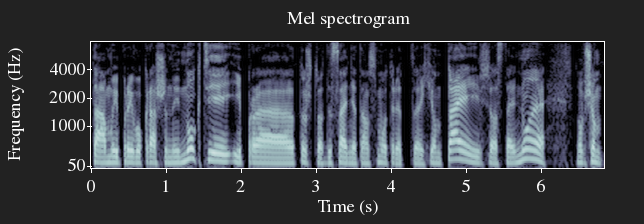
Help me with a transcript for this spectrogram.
Там и про его крашеные ногти, и про то, что Адесаня там смотрят э, Хёнтай и все остальное. В общем,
